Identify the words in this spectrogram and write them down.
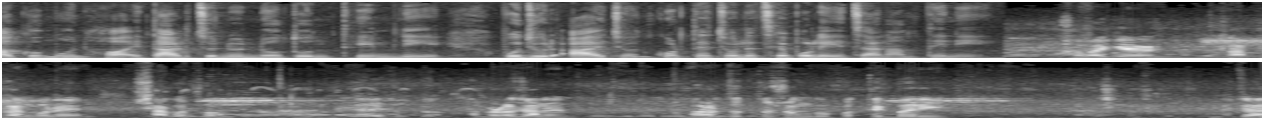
আগমন হয়, তার জন্য নতুন থিম নিয়ে পুজোর আয়োজন করতে চলেছে বলে জানান তিনি। সবাইকে ক্লাব প্রাঙ্গনে স্বাগতম আপনারা জানেন ভারতত্ব সংঘ প্রত্যেকবারই একটা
